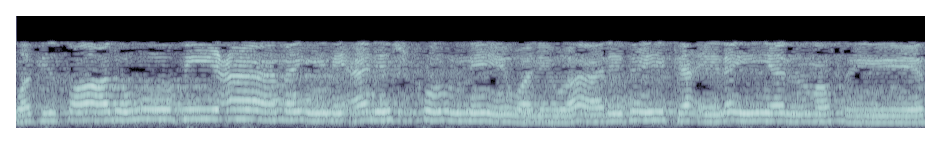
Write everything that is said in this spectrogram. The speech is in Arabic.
وفصاله في عامين أن اشكر لي ولوالديك إلي المصير.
